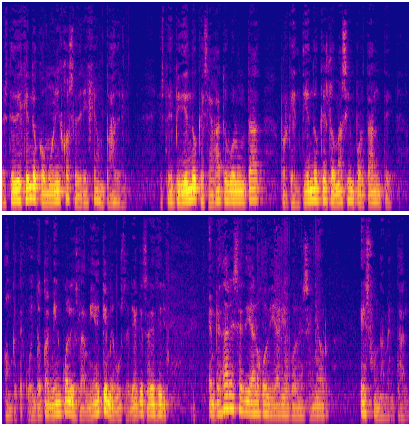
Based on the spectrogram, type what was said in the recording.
me estoy dirigiendo como un hijo se dirige a un padre, estoy pidiendo que se haga tu voluntad porque entiendo que es lo más importante, aunque te cuento también cuál es la mía y que me gustaría que sea decir, empezar ese diálogo diario con el Señor es fundamental.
